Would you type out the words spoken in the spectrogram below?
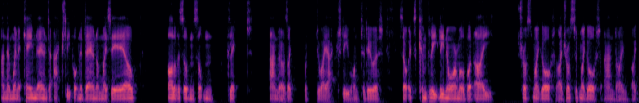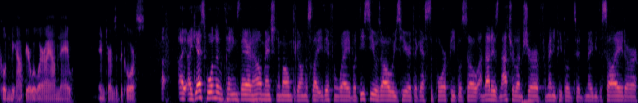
And then when it came down to actually putting it down on my CAO, all of a sudden something clicked, and I was like, "But do I actually want to do it?" So it's completely normal, but I trust my gut. I trusted my gut, and I I couldn't be happier with where I am now, in terms of the course. I, I, guess one of the things there, and I mentioned a moment ago in a slightly different way, but DCU is always here to guess support people. So, and that is natural, I'm sure, for many people to maybe decide or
